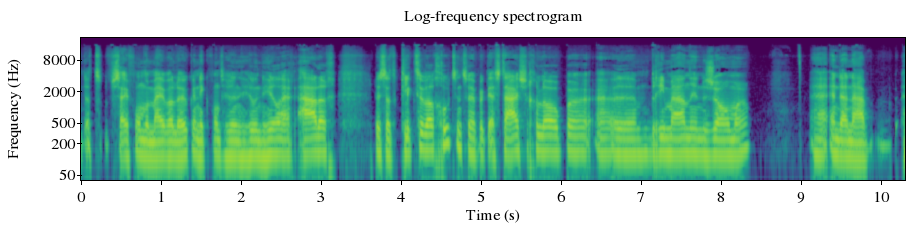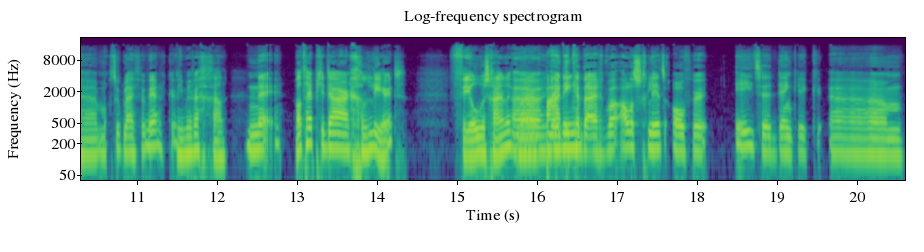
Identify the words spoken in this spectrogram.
dat, zij vonden mij wel leuk. En ik vond hun heel, heel erg aardig. Dus dat klikte wel goed. En toen heb ik daar stage gelopen, uh, drie maanden in de zomer. Uh, en daarna uh, mocht ik blijven werken. Niet meer weggegaan? Nee. Wat heb je daar geleerd? Veel waarschijnlijk, maar een paar nee, dingen. Ik heb eigenlijk wel alles geleerd over eten, denk ik. Um,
